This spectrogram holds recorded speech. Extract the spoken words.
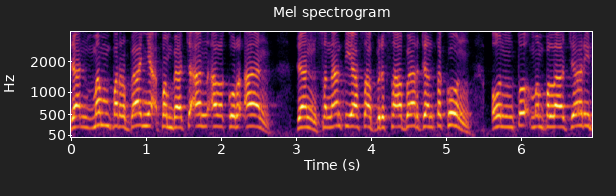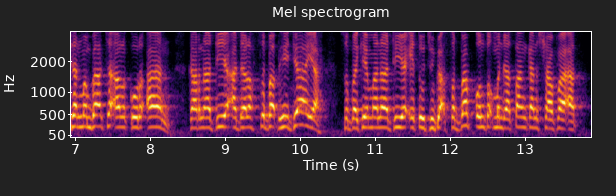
dan memperbanyak pembacaan Al-Quran dan senantiasa bersabar dan tekun untuk mempelajari dan membaca Al-Quran. Karena dia adalah sebab hidayah sebagaimana dia itu juga sebab untuk mendatangkan syafaat.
